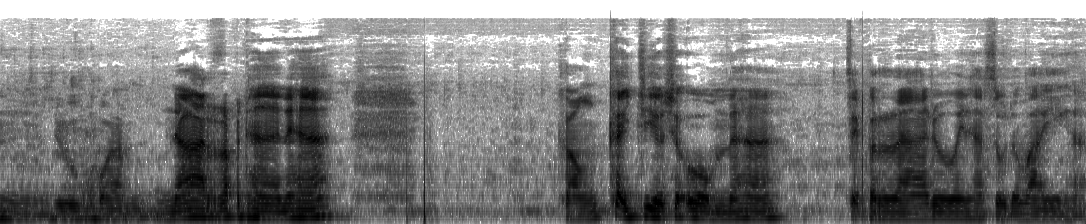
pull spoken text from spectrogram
มดูความน่ารับประทานนะฮะ ของไข่เจียวชะอมนะฮะใส่ปลาร้าด้วยนะฮะ สูตรเอาไว้เองค่ะ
